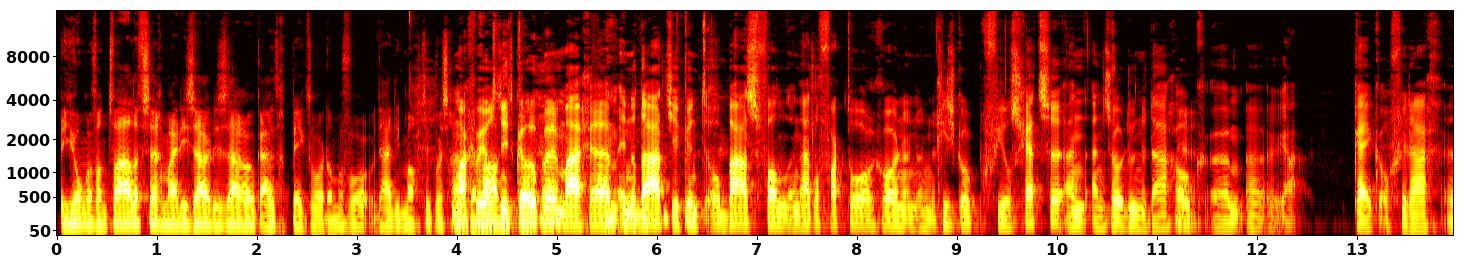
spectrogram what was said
een jongen van 12 zeg maar, die zou dus daar ook uitgepikt worden. Om ervoor, ja, die mag natuurlijk waarschijnlijk Mag bij ons niet kopen, maar ehm, inderdaad, je kunt op basis van een aantal factoren gewoon een, een risicoprofiel schetsen. En, en zodoende daar Ja. ook ehm, eh, ja, kijken of je daar eh,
